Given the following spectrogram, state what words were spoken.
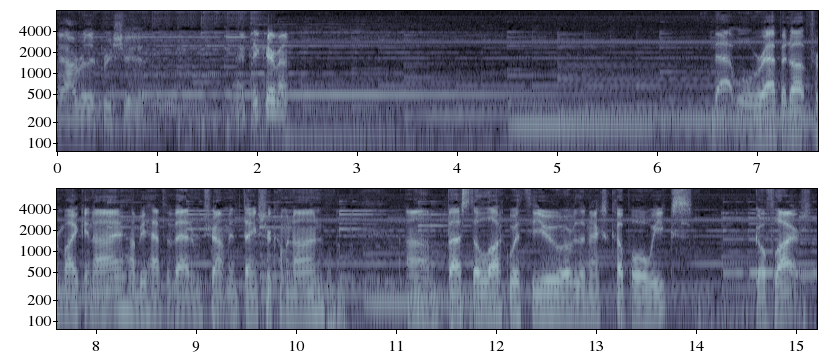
Yeah, I really appreciate it. All right, take care, man. that will wrap it up for Mike and I. On behalf of Adam Trautman, thanks for coming on. Um, best of luck with you over the next couple of weeks. Go Flyers.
